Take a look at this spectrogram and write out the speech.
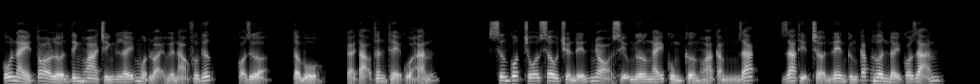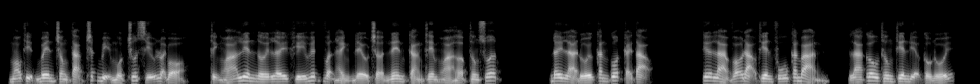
cỗ này to lớn tinh hoa chính lấy một loại huyền ảo phương thức, cọ rửa tầm bổ, cải tạo thân thể của hắn. Xương cốt chỗ sâu truyền đến nhỏ xíu ngứa ngáy cùng cường hóa cảm giác, da thịt trở nên cứng cắp hơn đầy có giãn, máu thịt bên trong tạp chất bị một chút xíu loại bỏ, tịnh hóa liên đối lấy khí huyết vận hành đều trở nên càng thêm hòa hợp thông suốt. Đây là đối căn cốt cải tạo kia là võ đạo thiên phú căn bản, là câu thông thiên địa cầu nối.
